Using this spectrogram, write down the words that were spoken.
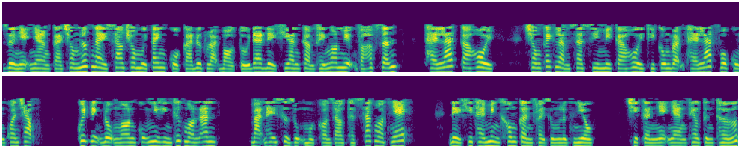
Rửa nhẹ nhàng cá trong nước này sao cho mùi tanh của cá được loại bỏ tối đa để khi ăn cảm thấy ngon miệng và hấp dẫn. Thái lát cá hồi. Trong cách làm sashimi cá hồi thì công đoạn thái lát vô cùng quan trọng. Quyết định độ ngon cũng như hình thức món ăn. Bạn hãy sử dụng một con dao thật sắc ngọt nhé. Để khi thái mình không cần phải dùng lực nhiều. Chỉ cần nhẹ nhàng theo từng thớ.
